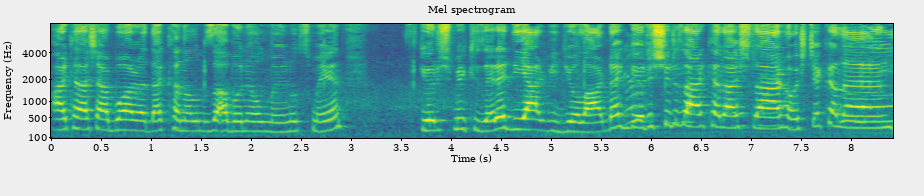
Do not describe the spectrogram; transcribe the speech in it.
Arkadaşlar bu arada kanalımıza abone olmayı unutmayın. Görüşmek üzere diğer videolarda. Görüşürüz arkadaşlar. Hoşçakalın.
